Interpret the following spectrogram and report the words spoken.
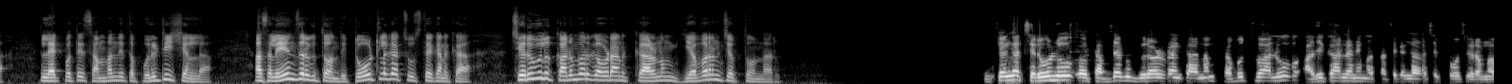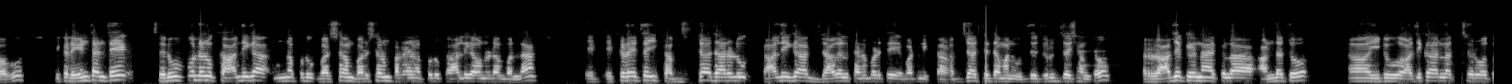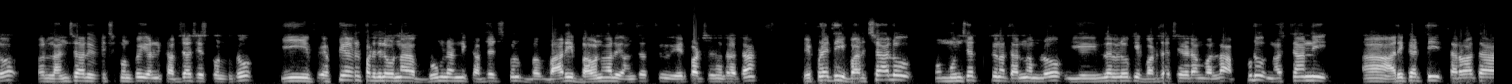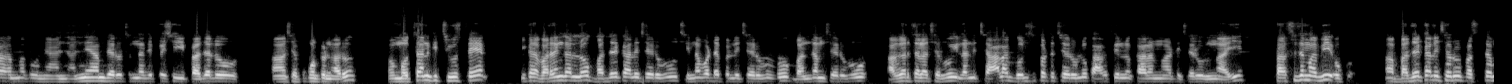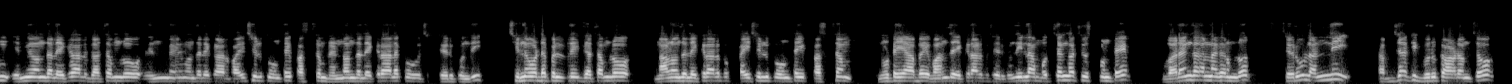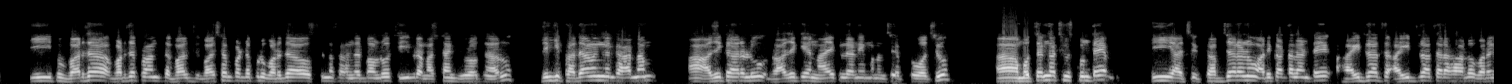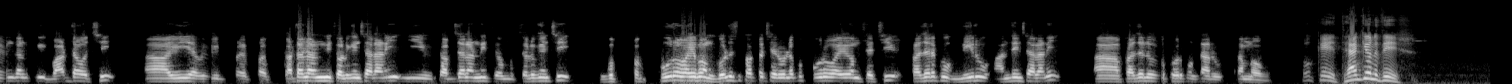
లేకపోతే సంబంధిత పొలిటీషియన్ల అసలు ఏం జరుగుతోంది? టోటల్గా చూస్తే కనుక చెరువులు కనుమరుగవడానికి కారణం ఎవరని చెప్తూ ఉన్నారు ముఖ్యంగా చెరువులు కబ్జాకు గురవడానికి కారణం ప్రభుత్వాలు అధికారులని మనం ప్రత్యేకంగా చెప్పుకోవచ్చు రమణబాబు ఇక్కడ ఏంటంటే చెరువులను ఖాళీగా ఉన్నప్పుడు వర్షం వర్షం పడినప్పుడు ఖాళీగా ఉండడం వల్ల ఎక్కడైతే ఈ కబ్జాదారులు ఖాళీగా జాగాలు కనబడితే వాటిని కబ్జా చేద్దామని ఉద్దే దురుద్దేశంతో రాజకీయ నాయకుల అండతో ఇటు అధికారుల చొరవతో లంచాలు ఇచ్చుకుంటూ ఇవన్నీ కబ్జా చేసుకుంటూ ఈ ఎఫ్టీఆర్ పరిధిలో ఉన్న భూములన్నీ కబ్జా చేసుకుని భారీ భవనాలు అంతస్తు ఏర్పాటు చేసిన తర్వాత ఎప్పుడైతే ఈ వర్షాలు ముంచెత్తున్న తరుణంలో ఈ ఇళ్ళలోకి వరద చేయడం వల్ల అప్పుడు నష్టాన్ని ఆ, అరికట్టి తర్వాత మాకు అన్యాయం జరుగుతుందని చెప్పేసి ఈ ప్రజలు చెప్పుకుంటున్నారు. మొత్తానికి చూస్తే ఇక్కడ వరంగల్లో భద్రకాళి చెరువు చిన్నబడ్డపల్లి చెరువు బంధం చెరువు అగర్తల చెరువు ఇలాంటి చాలా గొలుసుకట్టు చెరువులు కాకతీయుల కాలం నాటి చెరువులు ఉన్నాయి. ప్రస్తుతం అవి భద్రకాళి చెరువు ప్రస్తుతం ఎనిమిది వందల ఎకరాలు గతంలో ఎనిమిది వందల ఎకరాల పైచిలుకు ఉంటే ప్రస్తుతం రెండు వందల ఎకరాలకు చేరుకుంది. చిన్నవడ్డపల్లి గతంలో నాలుగు వందల ఎకరాలకు పైచిలుకు ఉంటే ప్రస్తుతం నూట యాభై వంద ఎకరాలకు చేరుకుంది. ఇలా మొత్తంగా చూసుకుంటే వరంగల్ నగరంలో చెరువులన్నీ కబ్జాకి గురి కావడంతో ఈ ఇటు వరద వరద ప్రాంత వర్షం పడ్డప్పుడు వరద వస్తున్న సందర్భంలో తీవ్ర నష్టానికి గురవుతున్నారు. దీనికి ప్రధానంగా కారణం ఆ అధికారులు రాజకీయ నాయకులని మనం చెప్పుకోవచ్చు. ఆ మొత్తంగా చూసుకుంటే ఈ కబ్జాలను అరికట్టాలంటే హైడ్రా హైడ్రా తరహాలో వరంగల్కి వాడ్డ వచ్చి ఆ ఈ కట్టలన్నీ తొలగించాలని ఈ కబ్జాలన్నీ తొలగించి పూర్వవైభవం గొలుసు కొత్త చెరువులకు పూర్వవైభవం తెచ్చి ప్రజలకు నీరు అందించాలని ఆ ప్రజలు కోరుకుంటున్నారు Rambabu. Okay thank you Nitish.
